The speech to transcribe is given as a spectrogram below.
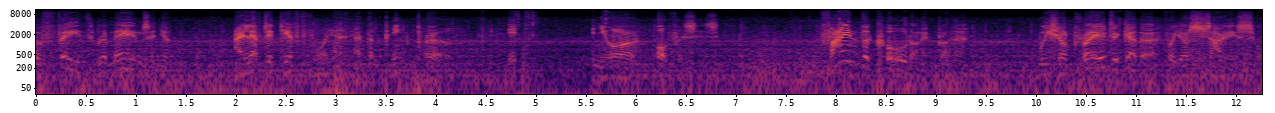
of faith remains in you. I left a gift for you at the Pink Pearl. In, in your offices. Find the code on it, brother. We shall pray together for your sorry soul.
